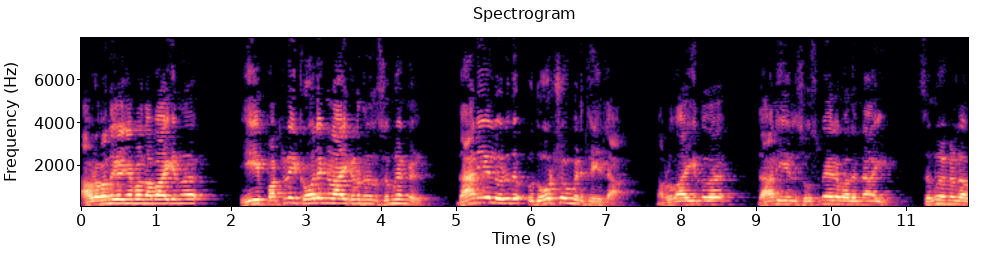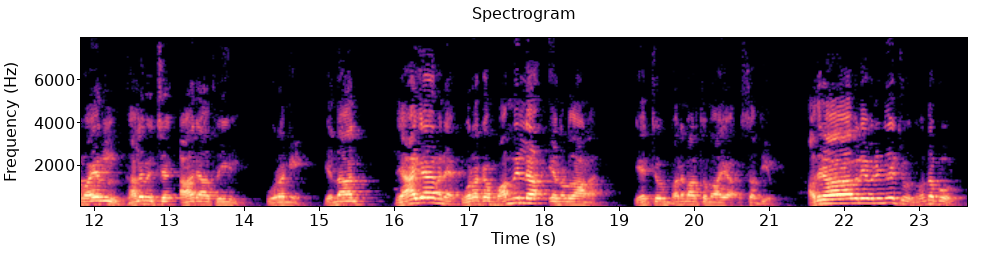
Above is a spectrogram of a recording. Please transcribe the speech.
അവിടെ വന്നു കഴിഞ്ഞപ്പോൾ നാം വായിക്കുന്നത് ഈ പട്ടിണി കോലങ്ങളായി കിടന്ന സിംഹങ്ങൾ. ദാനിയൽ ഒരു ദോഷവും വരുത്തിയില്ല. നമ്മൾ വായിക്കുന്നത് ദാനിയൽ സുസ്മേരവതനായി സിംഹങ്ങളുടെ വയറിൽ തലവെച്ച് ആ രാത്രിയിൽ ഉറങ്ങി. എന്നാൽ രാജാവിന് ഉറക്കം വന്നില്ല എന്നുള്ളതാണ് ഏറ്റവും പരമാർത്ഥമായ സത്യം. അതിരാവിലെ അവൻ എഴുന്നേറ്റ് വന്നു. വന്നപ്പോൾ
